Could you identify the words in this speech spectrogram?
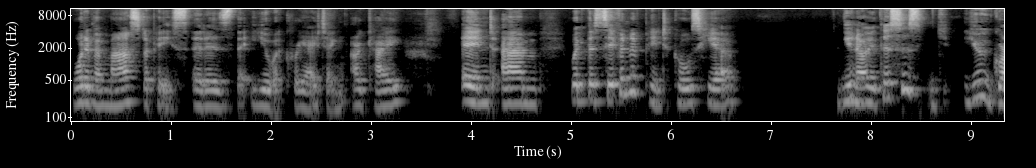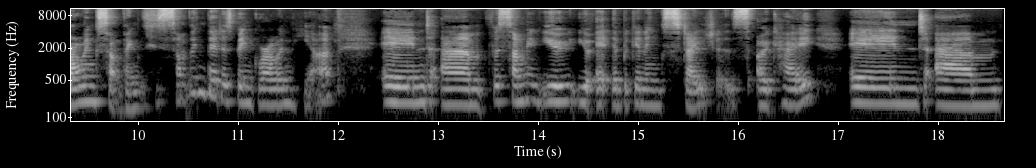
whatever masterpiece it is that you are creating. Okay. And um, with the Seven of Pentacles here, you know, this is you growing something. This is something that has been growing here. And um, for some of you, you're at the beginning stages. Okay. And um,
